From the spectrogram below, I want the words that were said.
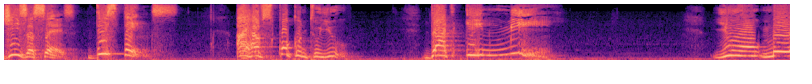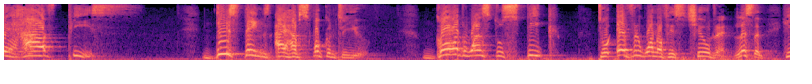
Jesus says, These things I have spoken to you, that in me you may have peace. These things I have spoken to you. God wants to speak to every one of his children. Listen, he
